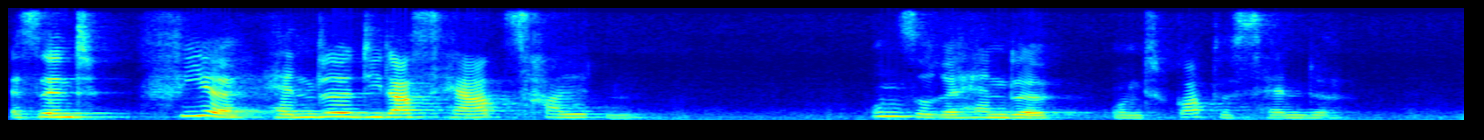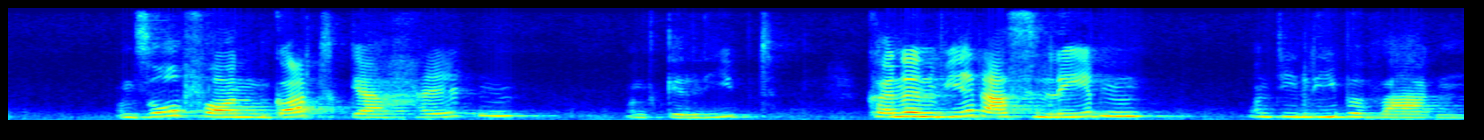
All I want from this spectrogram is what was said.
Es sind vier Hände, die das Herz halten. Unsere Hände und Gottes Hände. Und so von Gott gehalten und geliebt, können wir das Leben und die Liebe wagen.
